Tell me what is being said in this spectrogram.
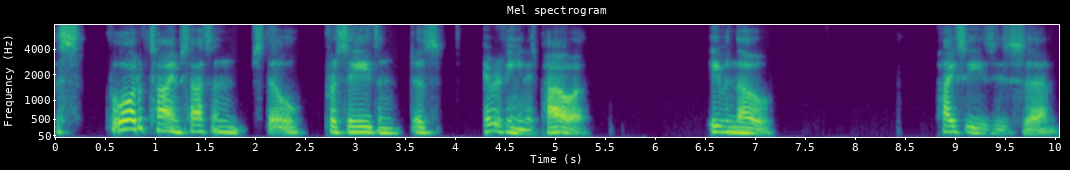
the Lord of Time, Saturn, still proceeds and does everything in his power, even though Pisces is, um,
